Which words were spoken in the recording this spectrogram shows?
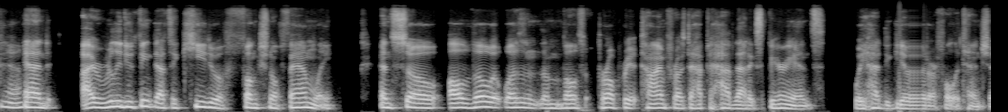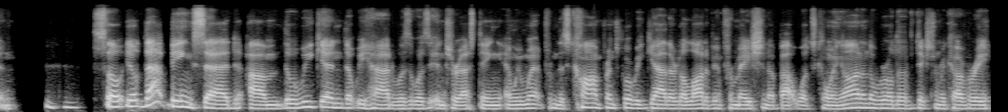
Yeah. And I really do think that's a key to a functional family and so, although it wasn't the most appropriate time for us to have to have that experience, we had to give it our full attention. Mm-hmm. So, you know, that being said, um, the weekend that we had was was interesting, and we went from this conference where we gathered a lot of information about what's going on in the world of addiction recovery,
